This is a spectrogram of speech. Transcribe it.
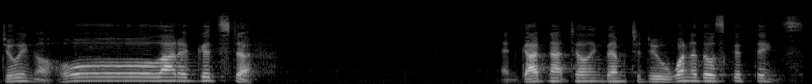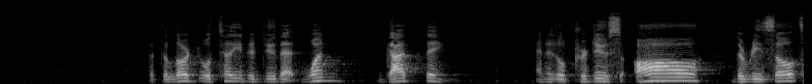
doing a whole lot of good stuff. And God not telling them to do one of those good things. But the Lord will tell you to do that one God thing, and it'll produce all the results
